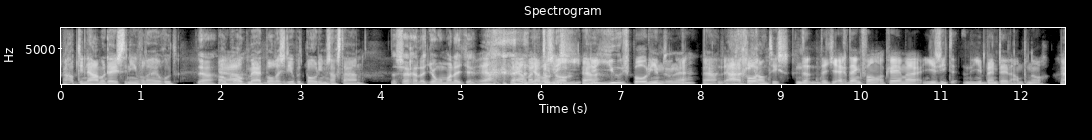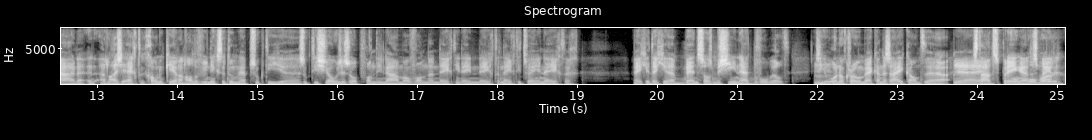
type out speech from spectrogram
Nou, op Dynamo deed ze het in ieder geval heel goed. Ja, Ook, Ja. ook Madball, als je die op het podium zag staan. Dan zeggen dat jonge mannetje. Ja, Ja, maar dat was een, Ja. een huge podium toen, hè? Ja, ja Echt gewoon- gigantisch. Dat, dat je echt denkt van, oké, maar je ziet, je bent deed amper nog. Ja, en en als je echt gewoon een keer een half uur niks te doen hebt, zoek die, eh, zoek die shows eens op van Dynamo van eh, 1991, 1992. Weet je, dat je bands als Machine Head bijvoorbeeld. Je ziet Mhm. Chromac aan de zijkant eh, Ja. Ja, ja, staan te springen. En dan spelen,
